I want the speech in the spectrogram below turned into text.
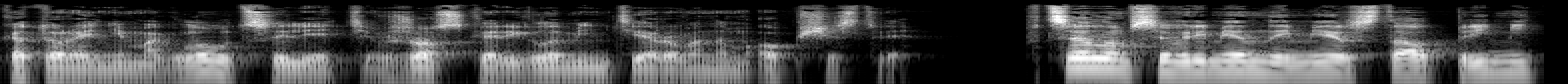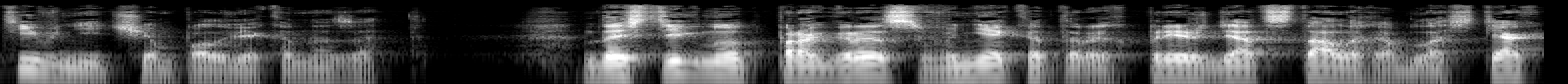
которое не могло уцелеть в жестко регламентированном обществе. В целом современный мир стал примитивнее, чем полвека назад. Достигнут прогресс в некоторых прежде отсталых областях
